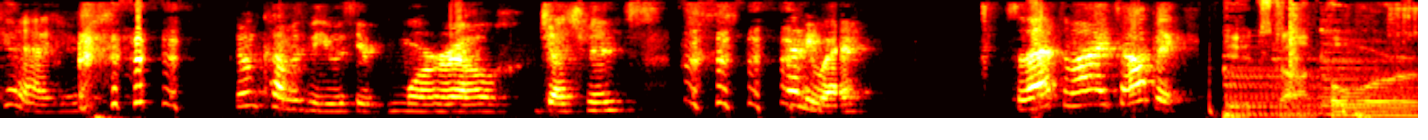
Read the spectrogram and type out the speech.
Get out of here. Don't come with me with your moral judgments. Anyway, so that's my topic. It's time for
